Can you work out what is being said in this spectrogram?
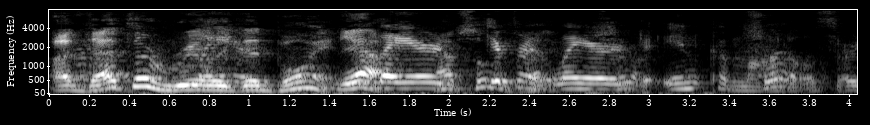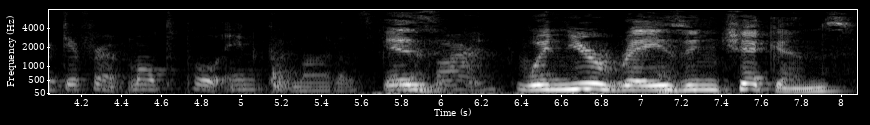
uh, that's a really layered, good point. Yeah, layered, absolutely. different layered sure. income models sure. or different multiple income models. Is when you're raising chickens,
